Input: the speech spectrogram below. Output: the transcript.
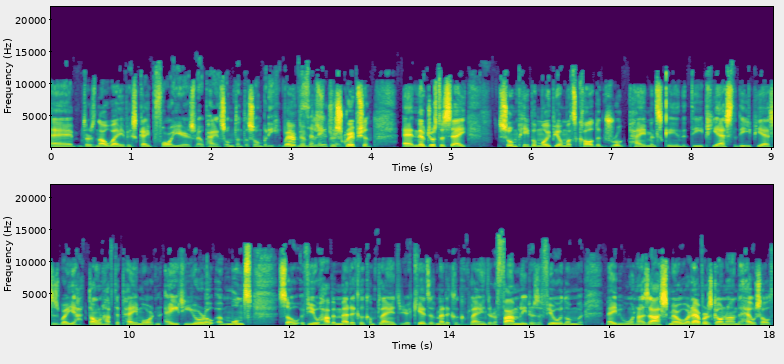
uh, there's no way you've escaped four years without paying something to somebody Well, the Absolutely. prescription. Uh, now just to say some people might be on what's called the drug payment scheme the DPS the DPS is where you don't have to pay more than 80 euro a month. So if you have a medical complaint or your kids have a medical complaint or a family there's a few of them maybe one has asthma or whatever's going on in the household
